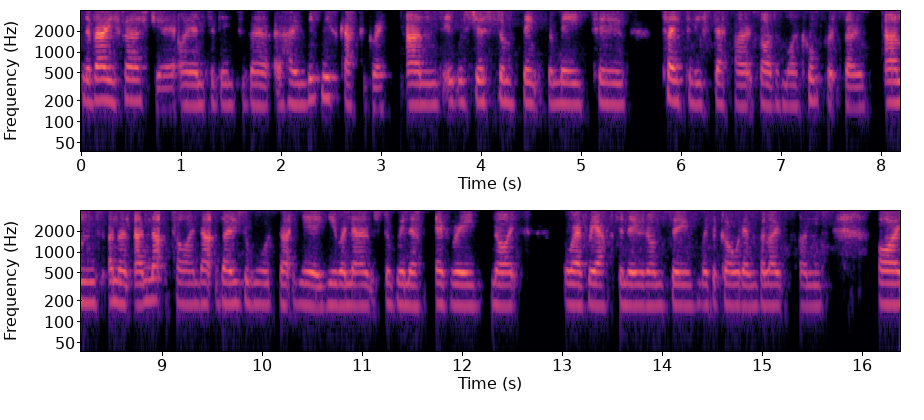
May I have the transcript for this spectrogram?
the very first year I entered into the home business category, and it was just something for me to totally step outside of my comfort zone. And and and that time, that those awards that year, you announced a winner every night or every afternoon on Zoom with a gold envelope, and I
